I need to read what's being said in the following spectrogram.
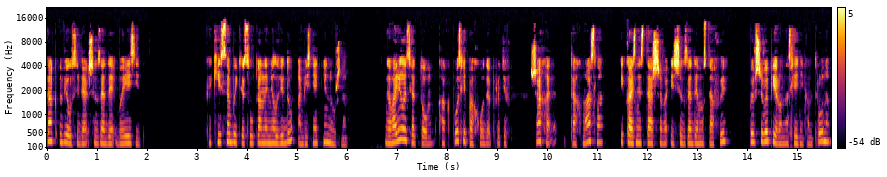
как вел себя Шахзаде Баязид. Какие события султан имел в виду, объяснять не нужно. Говорилось о том, как после похода против Шаха Тахмасла и казни старшего из Шахзаде Мустафы, бывшего первым наследником трона,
